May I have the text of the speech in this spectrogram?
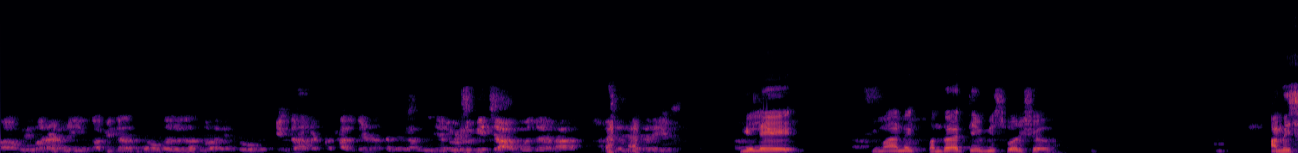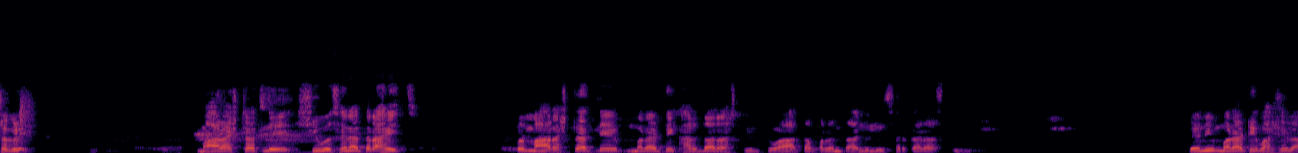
मराठी अभिजात दर्जा जो आहे तो केंद्राकडनं काल देण्यात आलेला निवडणुकीच्या अगोदर हा गेले किमान एक पंधरा ते वीस वर्ष आम्ही सगळे महाराष्ट्रातले शिवसेना तर आहेच पण महाराष्ट्रातले मराठी खासदार असतील किंवा आतापर्यंत आलेली सरकार असतील त्यांनी मराठी भाषेला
